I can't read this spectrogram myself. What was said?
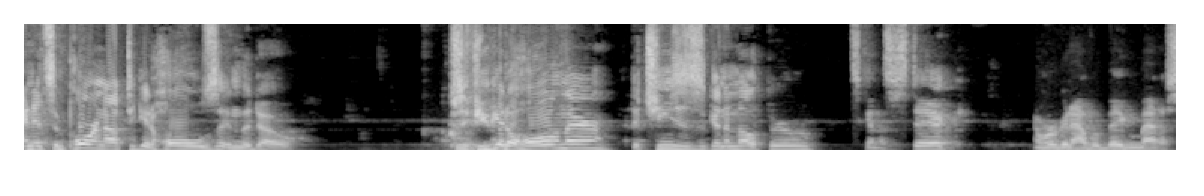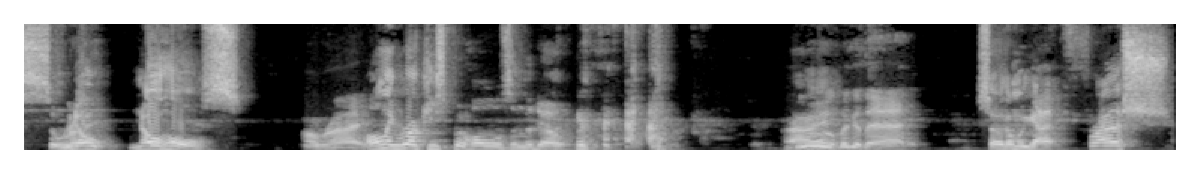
and it's important not to get holes in the dough. Because if you get a hole in there, the cheese is going to melt through. It's going to stick, and we're going to have a big mess. So we Right. don't, no holes. All right. Only rookies put holes in the dough. All Ooh, right. look at that. So then we got fresh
